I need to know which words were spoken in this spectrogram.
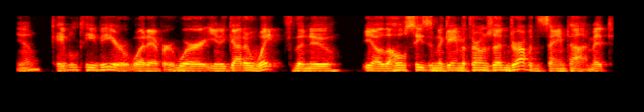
you know, cable TV or whatever, where you got to wait for the new, you know, the whole season of Game of Thrones doesn't drop at the same time. It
